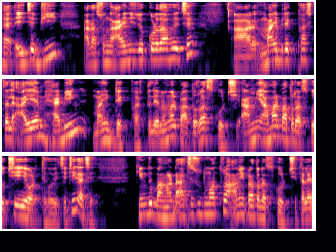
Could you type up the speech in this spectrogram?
হ্যাঁ এইচ এ ভি আর তার সঙ্গে আইনি যোগ করে দেওয়া হয়েছে। আর মাই ব্রেকফাস্ট তাহলে I am having my breakfast তাহলে আমি আমার প্রাতরাস করছি। আমি আমার প্রাতরাস করছি এই অর্থে হয়েছে, ঠিক আছে? কিন্তু বাংলাটা আছে শুধুমাত্র আমি প্রাতরাস করছি। তাহলে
